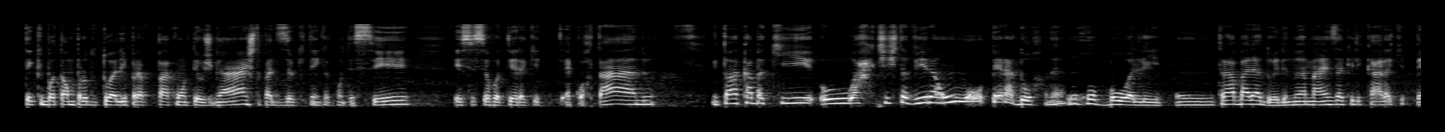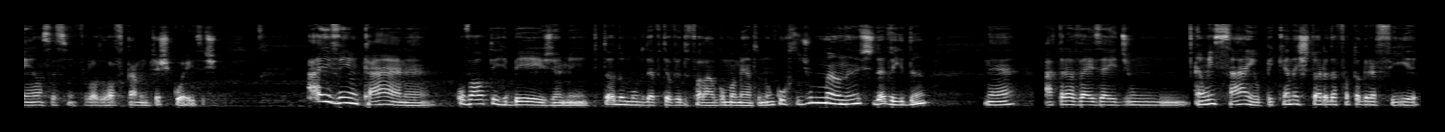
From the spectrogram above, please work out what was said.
Tem que botar um produtor ali para conter os gastos, para dizer o que tem que acontecer esse seu roteiro aqui é cortado. Então acaba que o artista vira um operador, né? Um robô ali, um trabalhador. Ele não é mais aquele cara que pensa assim filosoficamente as coisas. Aí vem um cara, o Walter Benjamin, que todo mundo deve ter ouvido falar em algum momento num curso de humanas da vida, né? Através aí de um é um ensaio, Pequena História da Fotografia,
